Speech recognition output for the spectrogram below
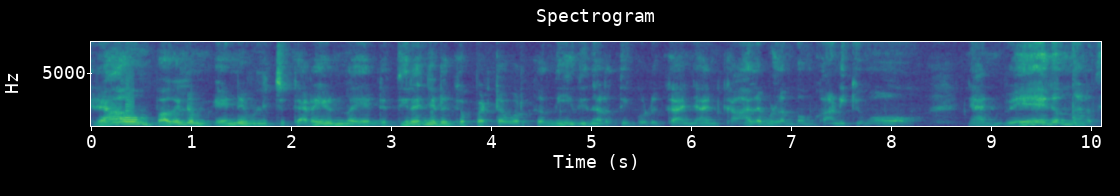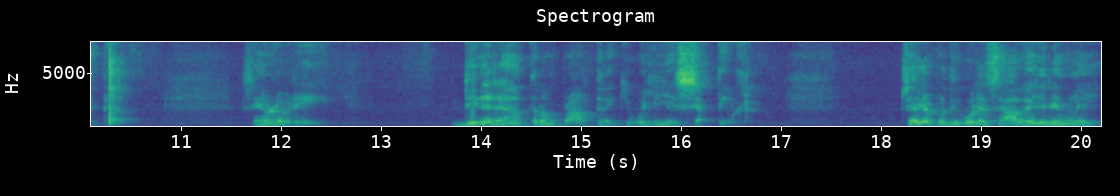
രാവും പകലും എന്നെ വിളിച്ച് കരയുന്ന എന്റെ തിരഞ്ഞെടുക്കപ്പെട്ടവർക്ക് നീതി നടത്തി കൊടുക്കാൻ ഞാൻ കാലവിളംബം കാണിക്കുമോ? ഞാൻ വേഗം നടത്തി സ്നേഹമുള്ളവരെ ദിനരാത്രം പ്രാർത്ഥനയ്ക്ക് വലിയ ശക്തിയുണ്ട്. ചില പ്രതികൂല സാഹചര്യങ്ങളിൽ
